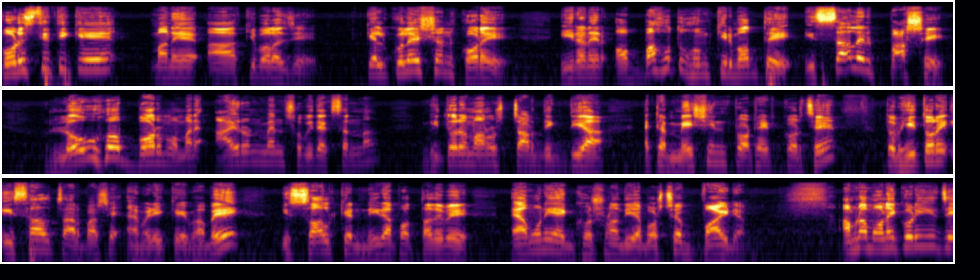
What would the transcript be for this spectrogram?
পরিস্থিতিকে মানে কি বলে যে, ক্যালকুলেশন করে ইরানের অব্যাহত হুমকির মধ্যে ইসরায়েলের পাশে লৌহ বর্ম মানে আয়রনম্যান ছবি দেখছেন না? ভিতরে মানুষ চারদিক দিয়া একটা মেশিন প্রটেক্ট করছে। তো ভিতরে ইসরায়েল চারপাশে আমেরিকা এভাবে ইসরায়েলকে নিরাপত্তা দেবে এমনই এক ঘোষণা দিয়ে বসছে বাইডেন। আমরা মনে করি যে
